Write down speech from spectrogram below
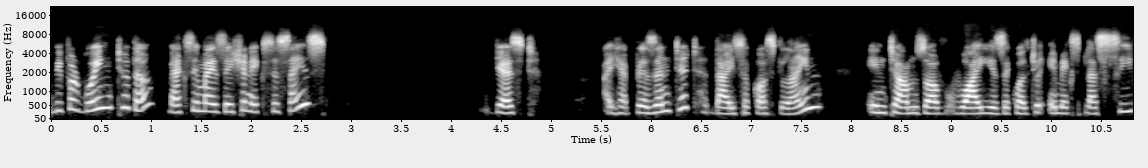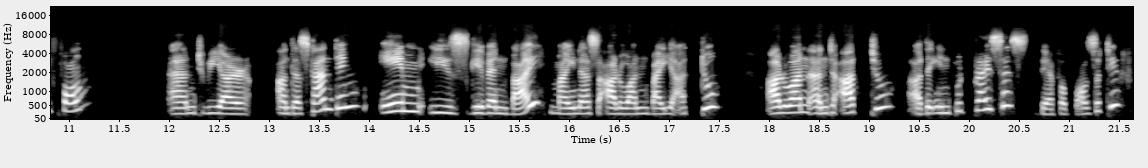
Before going to the maximization exercise, just I have presented the isocost line in terms of y is equal to mx plus c form. And we are understanding m is given by minus r1 by r2. r1 and r2 are the input prices, therefore positive.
